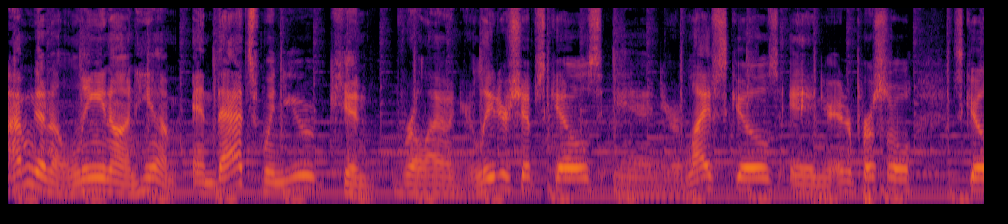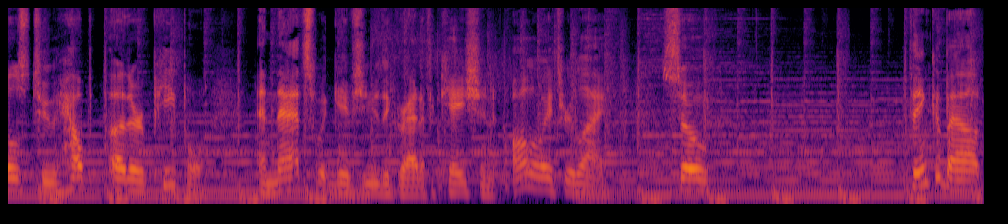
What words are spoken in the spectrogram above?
I'm going to lean on him. And that's when you can rely on your leadership skills and your life skills and your interpersonal skills to help other people. And that's what gives you the gratification all the way through life. So think about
